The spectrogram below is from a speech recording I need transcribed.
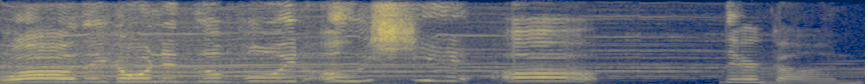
Whoa, they're going into the void. Oh shit. Oh, they're gone.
